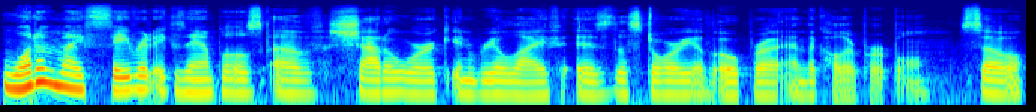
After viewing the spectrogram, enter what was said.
One of my favorite examples of shadow work in real life is the story of Oprah and the color purple. So,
